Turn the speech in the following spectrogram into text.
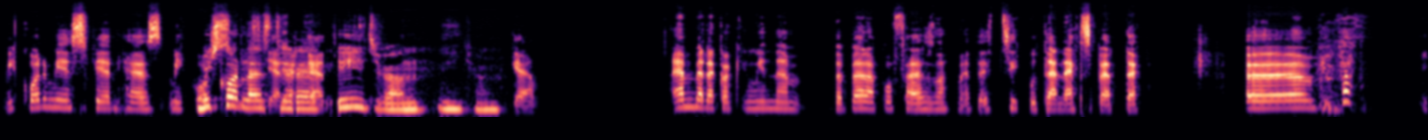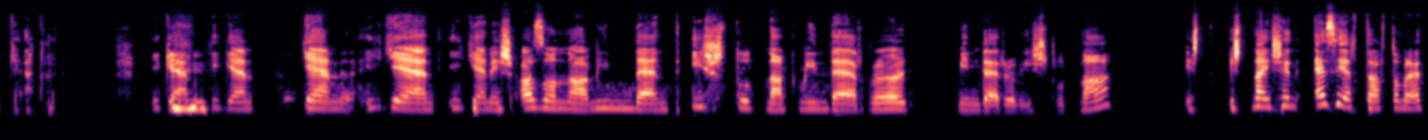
mikor mész férjhez, mikor, Mikor lesz gyereket. gyerek? Így van, így van. Emberek, akik mindenbe belepofáznak, mert egy cikk után expertek. Ö, igen. Igen, igen. Igen, igen, igen, és azonnal mindent is tudnak mindenről, mindenről is tudnak. És, és, na, és én ezért tartom rett,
